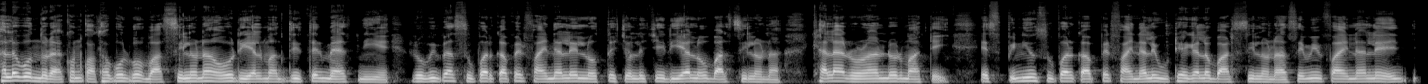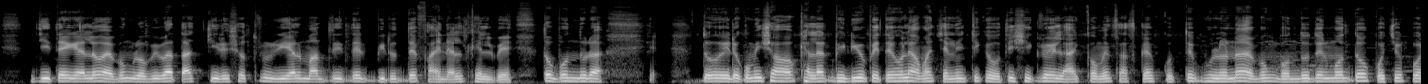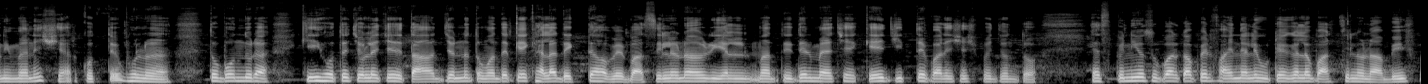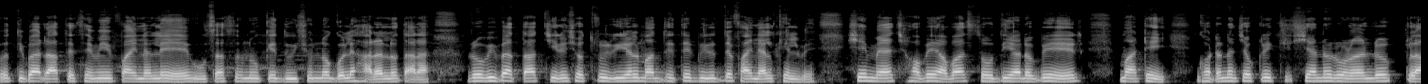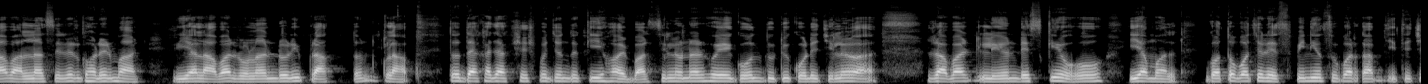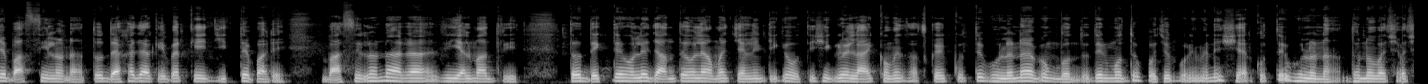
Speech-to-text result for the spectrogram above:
Hello বন্ধুরা, এখন কথা বলব বার্সেলোনা ও রিয়াল মাদ্রিদের ম্যাচ নিয়ে। রবিবার সুপার কাপের ফাইনালে লড়তে চলেছে রিয়াল ও বার্সিলোনা, খেলা রোনাল্ডোর মাঠেই। স্পেনীয় সুপার কাপের ফাইনালে উঠে গেল বার্সেলোনা, সেমিফাইনালে জিতে গেল এবং রবিবার তার চিরশত্রু রিয়াল মাদ্রিদের বিরুদ্ধে ফাইনাল খেলবে। তো বন্ধুরা, তো এরকমই সব খেলার ভিডিও পেতে হলে আমার চ্যানেলটিকে অতি শীঘ্রই লাইক, কমেন্ট, সাবস্ক্রাইব করতে ভুলো না এবং বন্ধুদের মধ্যেও প্রচুর পরিমাণে শেয়ার করতে ভুলো না। তো বন্ধুরা, কি হতে চলেছে তার জন্য তোমাদেরকে খেলা দেখতে হবে। বার্সেলোনা ও রিয়াল মাদ্রিদের ম্যাচে কে জিততে পারে শেষ পর্যন্ত? স্পেনীয় সুপার কাপের ফাইনালে উঠে গেল বার্সেলোনা। বৃহস্পতিবার রাতে সেমিফাইনালে উসাসুনুকে দুই শূন্য গোলে হারালো তারা। রবিবার তার চিরশত্রু রিয়াল মাদ্রিদের বিরুদ্ধে ফাইনাল খেলবে। সেই ম্যাচ হবে আবার সৌদি আরবের মাঠেই। ঘটনাচক্রে ক্রিশ্চিয়ানো রোনাল্ডোর ক্লাব আল নাসেরের ঘরের মাঠ। রিয়াল আবার রোনাল্ডোরই প্রাক্তন ক্লাব। তো দেখা যাক শেষ পর্যন্ত কি হয়। বার্সেলোনার হয়ে গোল দুটি করেছিল রবার্ট লিওনডেস্কি ও ইয়ামাল। গত বছর স্পেনীয় সুপার কাপ জিতেছে বার্সেলোনা। তো দেখা যাক এবার কে জিততে পারে, বার্সেলোনা আর রিয়াল মাদ্রিদ। তো দেখতে হলে, জানতে হলে আমার চ্যানেলটিকে অতি শীঘ্রই লাইক, কমেন্ট, সাবস্ক্রাইব করতে ভুলো না এবং বন্ধুদের মধ্যে প্রচুর পরিমাণে শেয়ার করতে ভুলো না। ধন্যবাদ।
